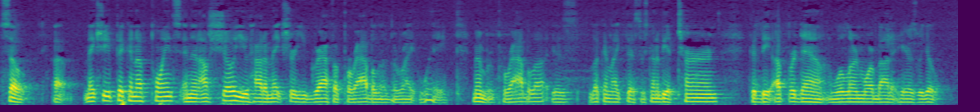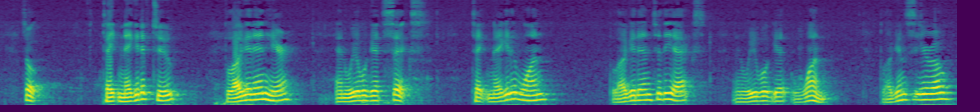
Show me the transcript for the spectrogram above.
So uh, make sure you pick enough points and then I'll show you how to make sure you graph a parabola the right way. Remember, parabola is looking like this. There's going to be a turn, could be up or down. We'll learn more about it here as we go. So take negative 2, plug it in here, and we will get 6. Take negative 1, Plug it into the x, and we will get 1. Plug in 0,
